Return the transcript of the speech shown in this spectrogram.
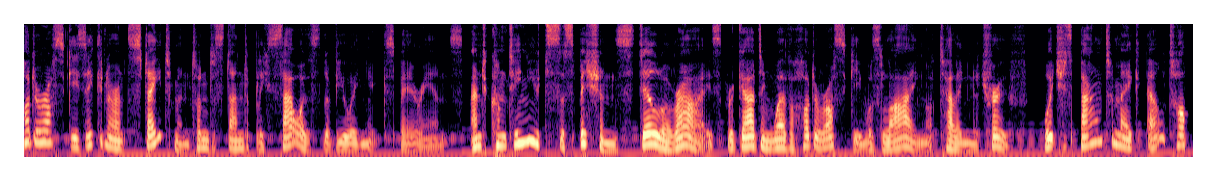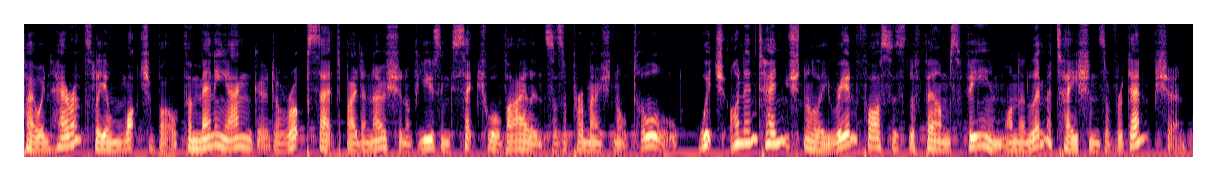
Jodorowsky's ignorant statement understandably sours the viewing experience, and continued suspicions still arise regarding whether Jodorowsky was lying or telling the truth, which is bound to make El Topo inherently unwatchable for many angered or upset by the notion of using sexual violence as a promotional tool, which unintentionally reinforces the film's theme on the limitations of redemption.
